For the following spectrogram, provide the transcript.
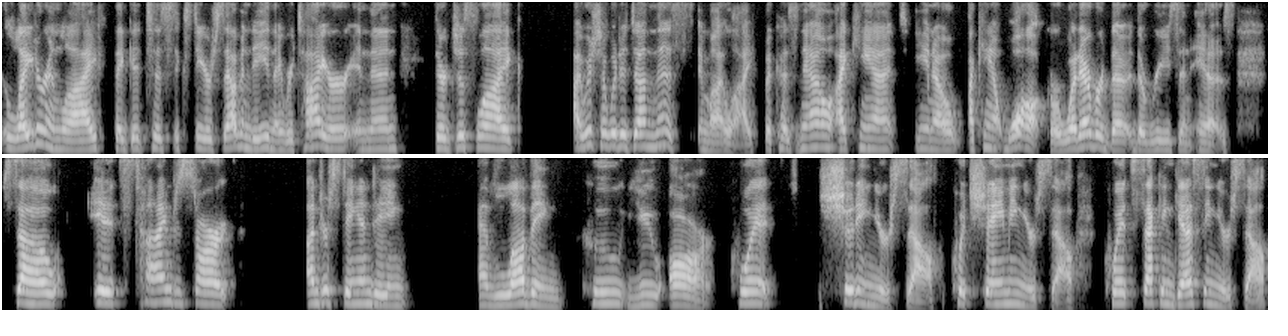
later in life, they get to 60 or 70 and they retire. And then they're just like, I wish I would have done this in my life because now I can't, you know, I can't walk or whatever the, the reason is. So it's time to start understanding and loving who you are. Quit shooting yourself, quit shaming yourself, quit second guessing yourself.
